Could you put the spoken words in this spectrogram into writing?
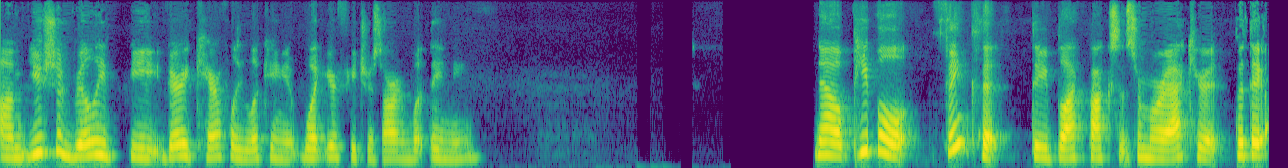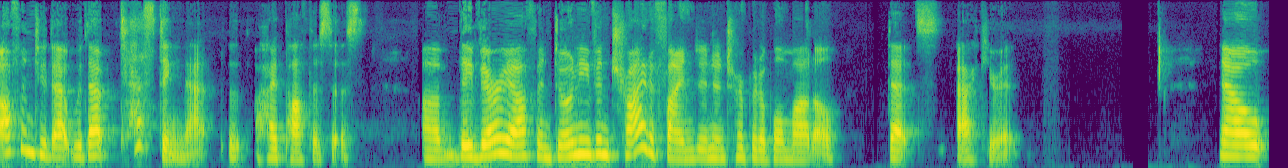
um, you should really be very carefully looking at what your features are and what they mean. Now, people think that the black boxes are more accurate, but they often do that without testing that uh, hypothesis. Um, they very often don't even try to find an interpretable model that's accurate. Now,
